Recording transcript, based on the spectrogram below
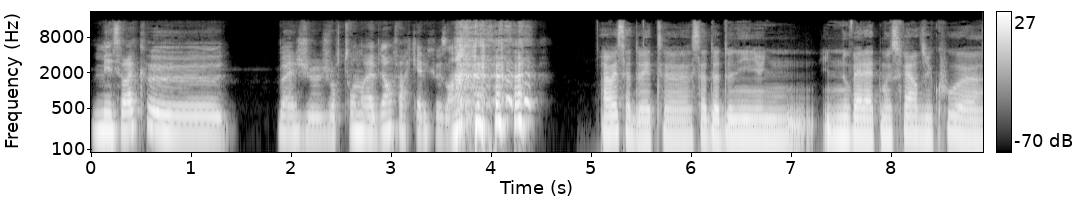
Mais c'est vrai que bah, je, je retournerai bien faire quelques-uns. ah ouais, ça doit être, euh, ça doit donner une, une nouvelle atmosphère du coup euh,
